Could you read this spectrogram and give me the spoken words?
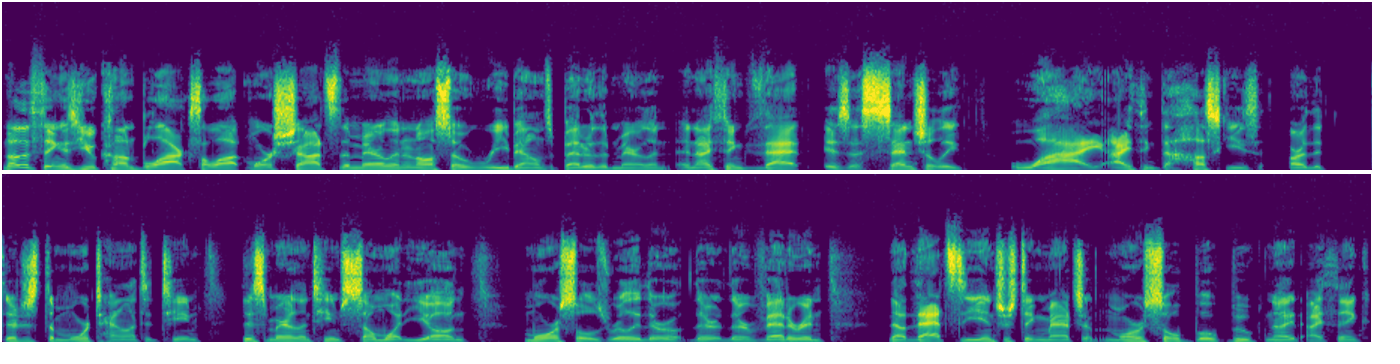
Another thing is UConn blocks a lot more shots than Maryland and also rebounds better than Maryland. And I think that is essentially why I think the Huskies are the they're just a more talented team. This Maryland team's somewhat young. Morsell is really their their their veteran. Now that's the interesting matchup. Morsell Bouknight, I think.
